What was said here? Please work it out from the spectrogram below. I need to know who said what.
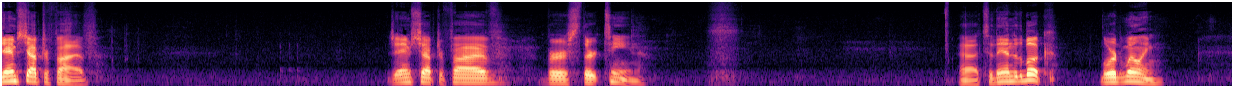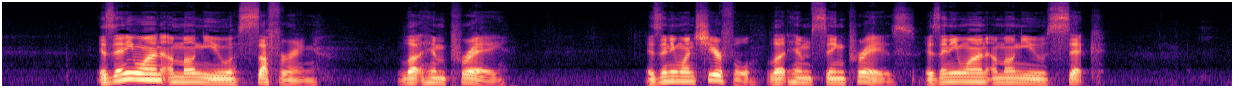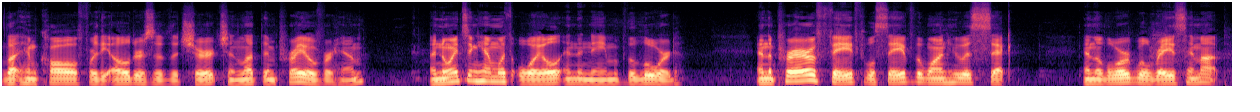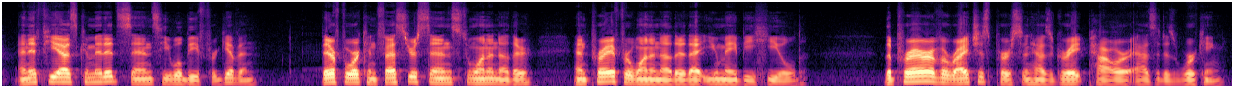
Speaker 1: James chapter 5. James chapter 5, verse 13. Uh, to the end of the book, Lord willing. Is anyone among you suffering? Let him pray. Is anyone cheerful? Let him sing praise. Is anyone among you sick? Let him call for the elders of the church and let them pray over him, anointing him with oil in the name of the Lord. And the prayer of faith will save the one who is sick, and the Lord will raise him up. And if he has committed sins, he will be forgiven. Therefore, confess your sins to one another and pray for one another that you may be healed. The prayer of a righteous person has great power as it is working.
